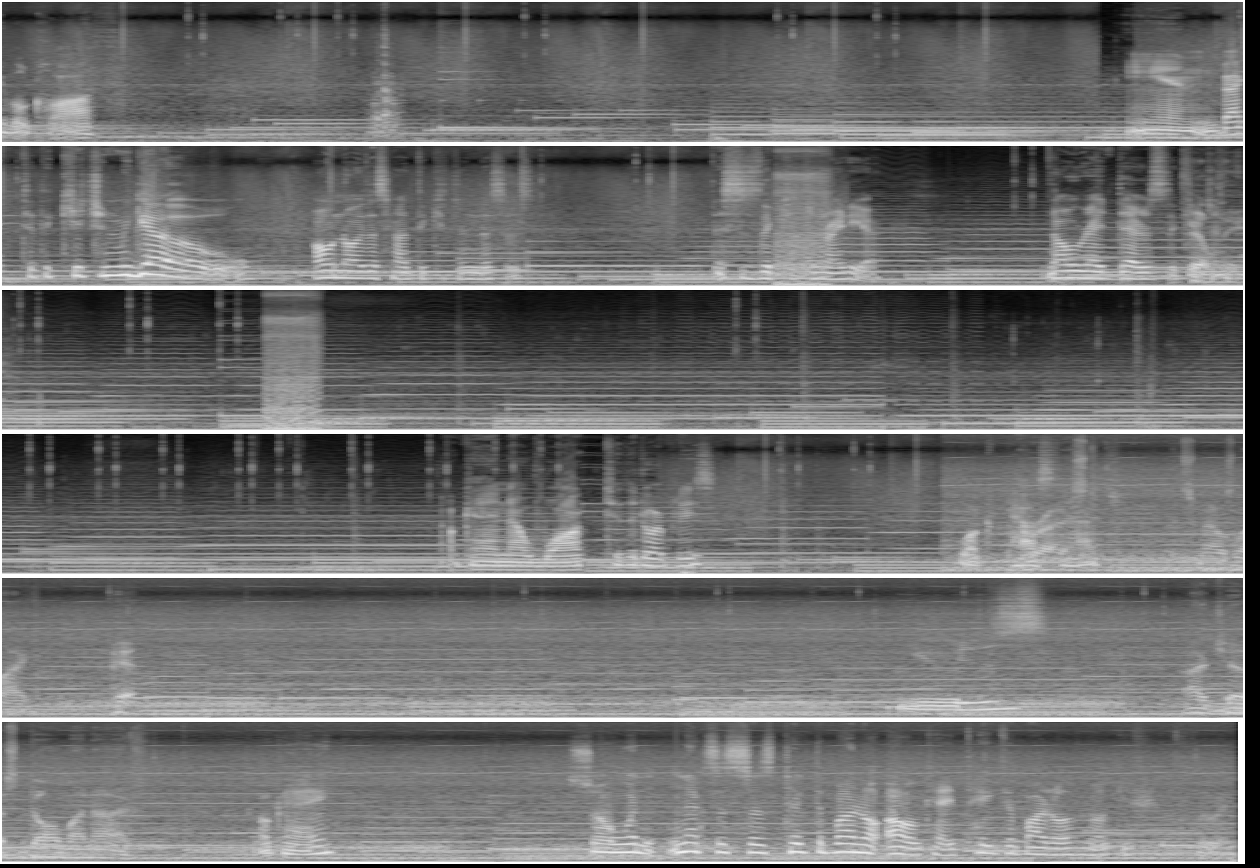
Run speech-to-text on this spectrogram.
Tablecloth. And back to the kitchen we go. Oh no, that's not the kitchen, this is. This is the kitchen right here. No, right there's the kitchen. Filthy. Okay, now walk to the door, please. Walk past the hatch. It smells like pit. I just dull my knife. Okay. So when next it says take the bottle. Oh, okay. Take the bottle of milky fluid.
